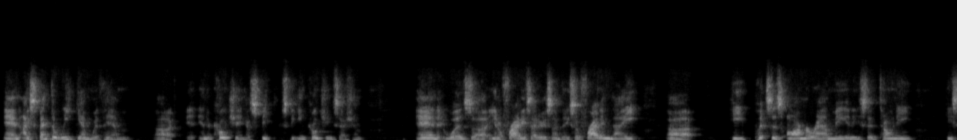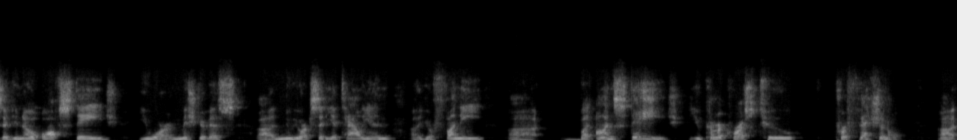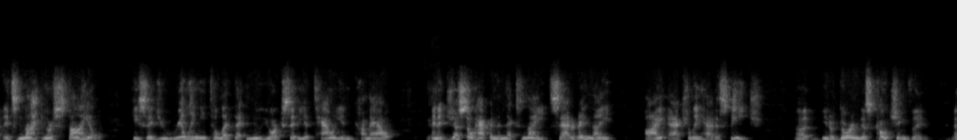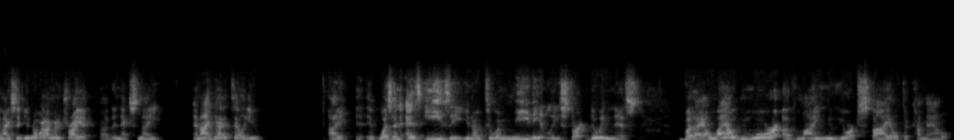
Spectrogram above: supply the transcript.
And I spent the weekend with him uh, in a coaching, a speak, speaking coaching session. And it was, uh, you know, Friday, Saturday, Sunday. So Friday night, uh, he puts his arm around me and he said, Tony, he said, you know, off stage, you are a mischievous, uh, New York City Italian, uh, you're funny. Uh, but on stage, you come across too professional. Uh, it's not your style. He said, You really need to let that New York City Italian come out. And it just so happened the next night, Saturday night, I actually had a speech, uh, you know, during this coaching thing. And I said, you know what, I'm going to try it uh, the next night. And I got to tell you, I it wasn't as easy, you know, to immediately start doing this, but I allowed more of my New York style to come out.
